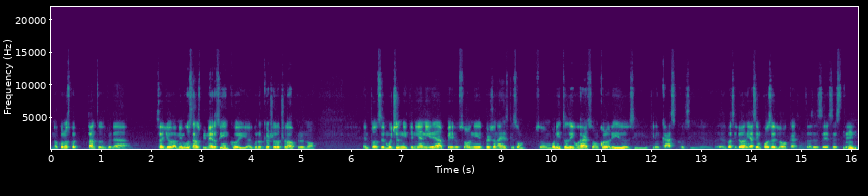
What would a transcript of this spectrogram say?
no conozco tantos, ¿verdad? sea, yo, a mí me gustan los primeros cinco y algunos que otros del otro lado, pero no. Entonces muchos ni tenían ni idea, pero son personajes que son, son bonitos de dibujar, son coloridos y tienen cascos y es, vacilón y hacen poses locas. Entonces es este,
